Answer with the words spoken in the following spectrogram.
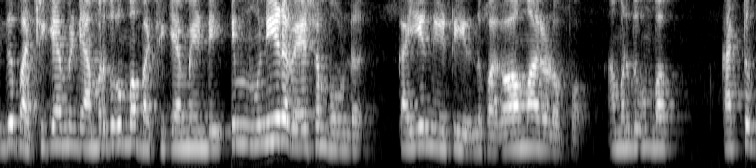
ഇത് ഭക്ഷിക്കാൻ വേണ്ടി അമൃതകുംഭം ഭക്ഷിക്കാൻ വേണ്ടി ഈ മുനിയുടെ വേഷം പൂണ്ട് കയ്യിൽ നീട്ടിയിരുന്നു ഭഗവാന്മാരോടൊപ്പം. അമൃതകുംഭം കട്ടും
